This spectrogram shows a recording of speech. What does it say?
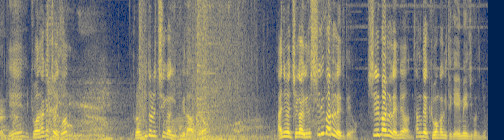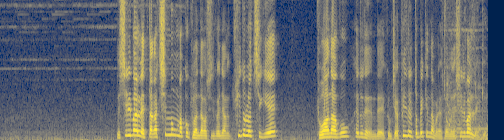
여기 교환하겠죠 이건? 그럼 휘돌리치기가 이쁘게 나오고요. 아니면 제가 여기서 실바를 내도 돼요. 실바를 내면 상대가 교환각이 되게 애매해지거든요. 근데 실바를 냈다가 침묵 맞고 교환 나갈 수 있으니까 그냥 휘둘러치기에 교환하고 해도 되는데 그럼 제가 필드를 또 뺏긴단 말이에요. 저 그냥 실바를 낼게요.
